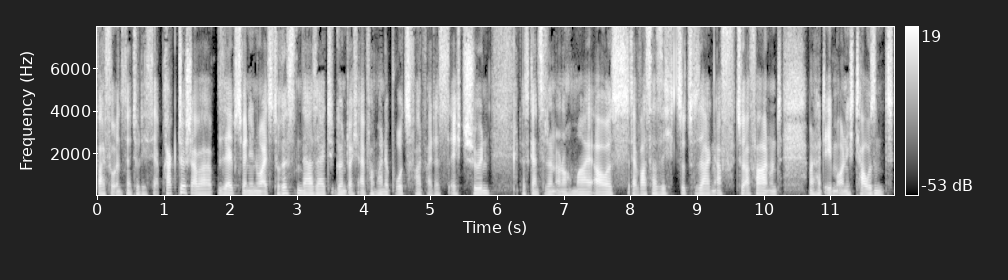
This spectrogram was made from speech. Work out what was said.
War für uns natürlich sehr praktisch, aber selbst wenn ihr nur als Touristen da seid, gönnt euch einfach mal eine Bootsfahrt, weil das ist echt schön, das Ganze dann auch noch mal aus der Wassersicht sozusagen zu erfahren und man hat eben auch nicht tausend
